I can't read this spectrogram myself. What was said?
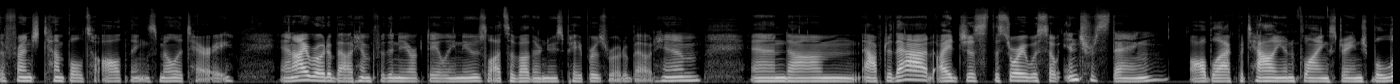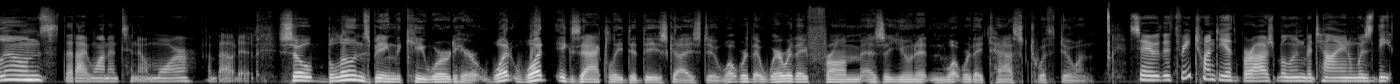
the French temple to all things military. And I wrote about him for the New York Daily News. Lots of other newspapers wrote about him. And um, after that, I just, the story was so interesting all black battalion flying strange balloons that I wanted to know more about it. So balloons being the key word here. What what exactly did these guys do? What were they where were they from as a unit and what were they tasked with doing? So, the 320th Barrage Balloon Battalion was the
